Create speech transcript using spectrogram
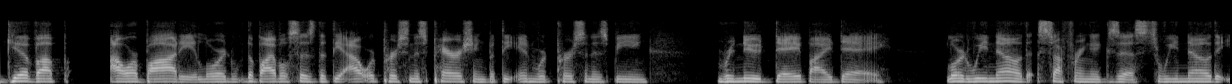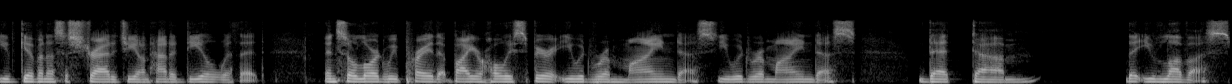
give up our body. Lord, the Bible says that the outward person is perishing, but the inward person is being renewed day by day. Lord, we know that suffering exists. We know that you've given us a strategy on how to deal with it. And so, Lord, we pray that by your Holy Spirit, you would remind us, you would remind us that um, that you love us,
